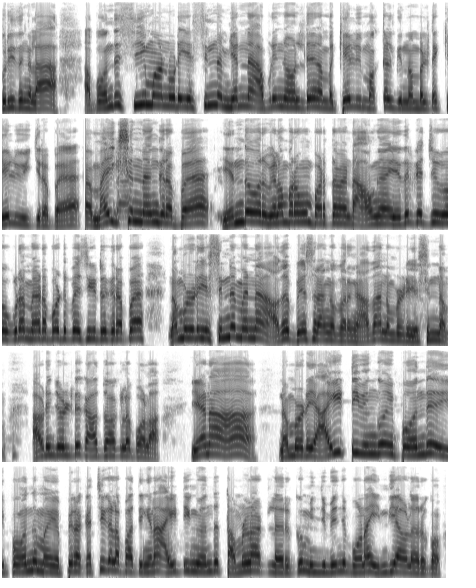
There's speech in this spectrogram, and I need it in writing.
புரியுதுங்களா? அப்போ வந்து சீமானுடைய சின்னம் என்ன அப்படின்னு சொல்லிட்டு நம்ம கேள்வி மக்களுக்கு நம்மள்ட்ட கேள்வி வைக்கிறப்ப மைக் சின்னங்கிறப்ப எந்த ஒரு விளம்பரமும் படுத்த வேண்டாம். அவங்க எதிர்கட்சி கூட மேடை போட்டு பேசிக்கிட்டு இருக்கிறப்ப நம்மளுடைய சின்னம் என்ன? அதை பேசுறாங்க பாருங்க. அதான் நம்மளுடைய சின்னம் அப்படின்னு சொல்லிட்டு காத்து வாக்கில் போகலாம் ஏன்னா நம்மளுடைய ஐடி விங்கும் இப்போ வந்து இப்போ வந்து பிற கட்சிகளை பார்த்தீங்கன்னா ஐடி விங் வந்து தமிழ்நாட்டில் இருக்கும் மிஞ்சி மிஞ்சி போனால் இந்தியாவில் இருக்கும்.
